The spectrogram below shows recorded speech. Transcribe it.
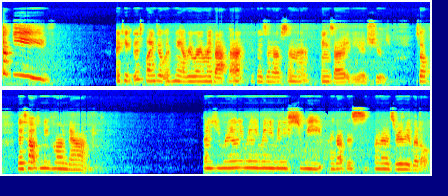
duckies! I take this blanket with me everywhere in my backpack because I have some anxiety issues. So, this helps me calm down. It's really, really, really, really sweet. I got this when I was really little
